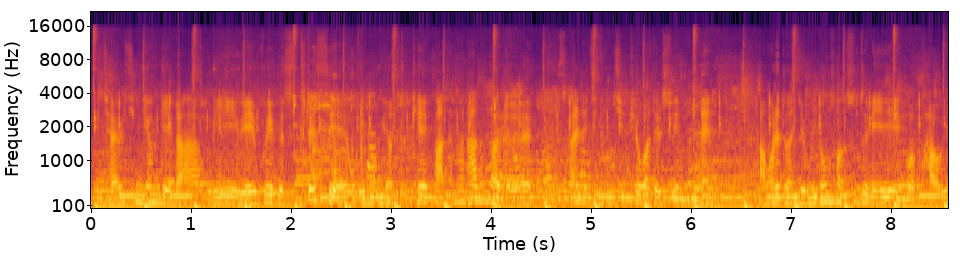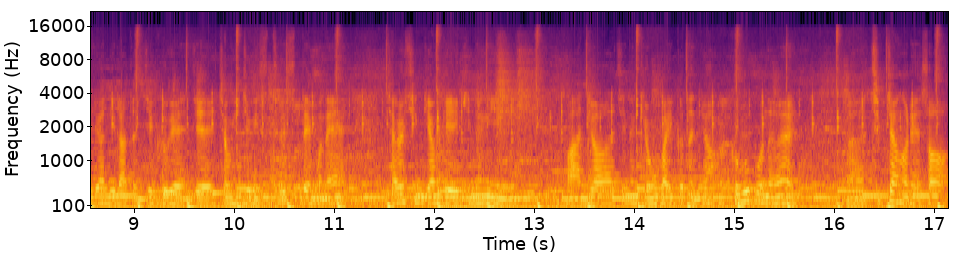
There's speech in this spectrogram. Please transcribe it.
그 자율신경계가 우리 외부의 그 스트레스에 우리 몸이 어떻게 반응을 하는가를 알려주는 지표가 될 수 있는데 아무래도 이제 운동 선수들이 뭐 가훈련이라든지 그 외에 이제 정신적인 스트레스 때문에 자율신경계의 기능이 안 좋아지는 경우가 있거든요. 그 부분을 어, 측정을 해서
